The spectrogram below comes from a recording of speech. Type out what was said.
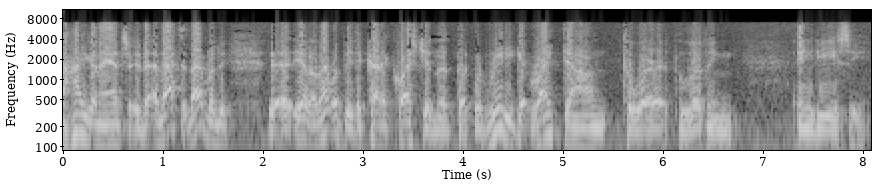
Now, how are you going to answer that? That, would, uh, you know, that would be the kind of question that, that would really get right down to where the living ain't easy,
